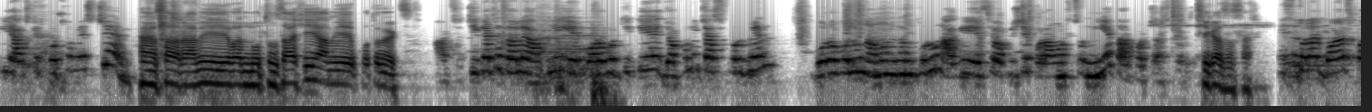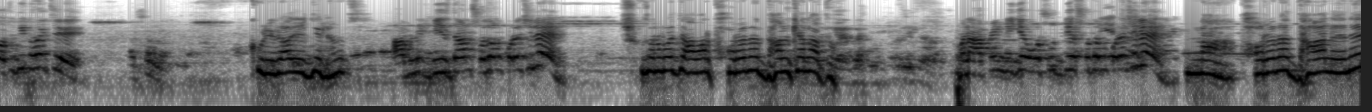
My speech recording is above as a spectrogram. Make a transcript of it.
কি আজকে প্রথম এসেছেন? হ্যাঁ স্যার আমি এবার নতুন চাষি আমি প্রথম এসেছি। আচ্ছা ঠিক আছে তাহলে আপনি এর পরবর্তীতে যখনই চাষ করবেন বড় বলুন আমন ধান করুন আগে এসে অফিসে পরামর্শ নিয়ে তারপর চাষ করবেন। ঠিক আছে স্যার। বীজ তোলার বয়স কতদিন হয়েছে? কুড়ি বাইশ দিন হয়েছে। আপনি বীজ ধান শোধন করেছিলেন? সুজন বলছে আমার ফরেনের ধান কেনা তো। মানে আপনি নিজে ওষুধ দিয়ে শোধন করেছিলেন? না ফরেনের ধান এনে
